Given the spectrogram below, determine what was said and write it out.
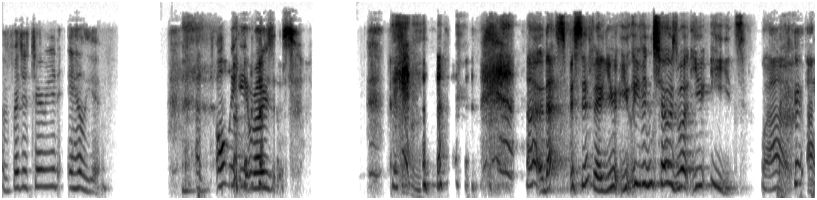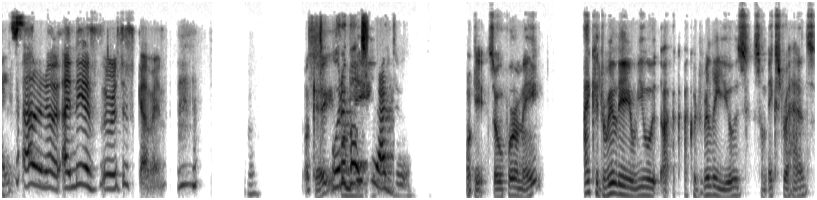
a vegetarian alien. and only eat roses. oh, that's specific. You you even chose what you eat. Wow, nice. I don't know. I knew it was just coming. Okay. What for about me- you, Abdul? Okay, so for me, I could really use I, I could really use some extra hands,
